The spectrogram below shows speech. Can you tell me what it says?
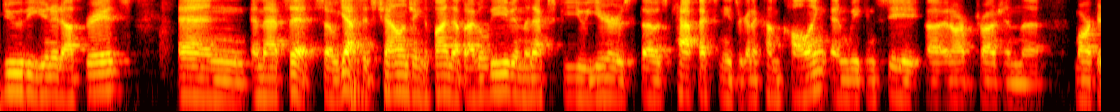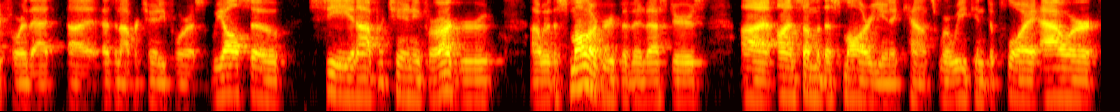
do the unit upgrades, and and that's it. So yes, it's challenging to find that, but I believe in the next few years those capex needs are going to come calling, and we can see uh, an arbitrage in the market for that uh, as an opportunity for us. We also see an opportunity for our group uh, with a smaller group of investors uh, on some of the smaller unit counts where we can deploy our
